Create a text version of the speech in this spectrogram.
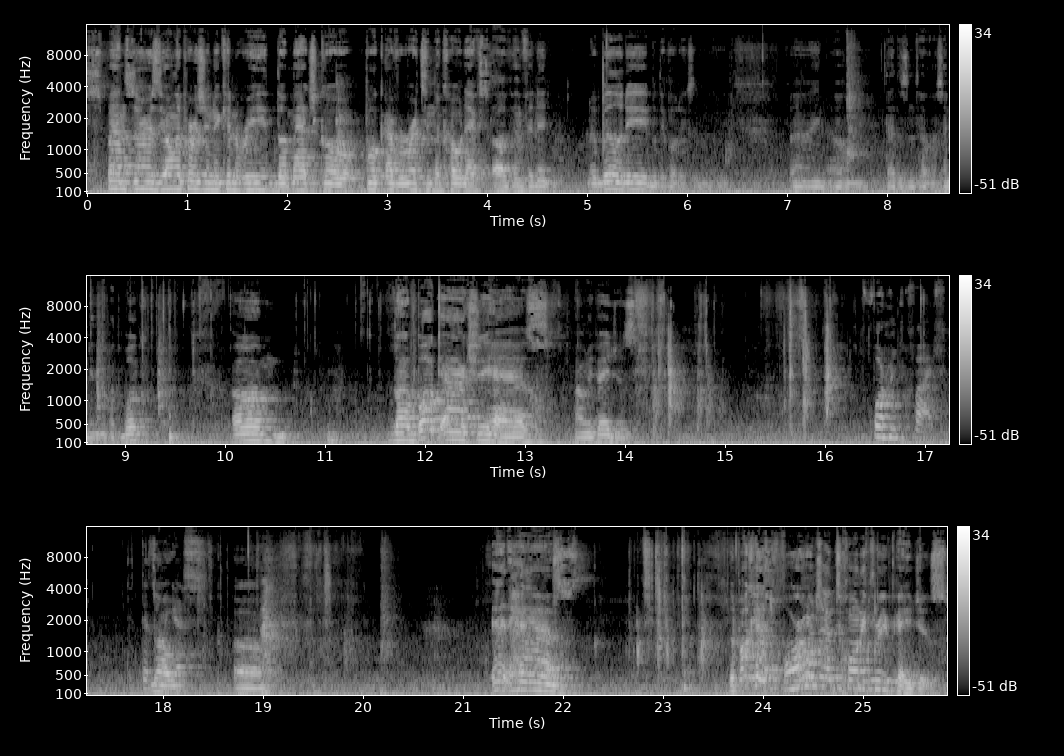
Spencer is the only person who can read the magical book ever written, the Codex of Infinite Ability, but the Codex of Infinite. Fine. Um. That doesn't tell us anything about the book. Um, the book actually has how many pages? 405. That's No. my guess. Uh, it has. The book has 423 pages,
